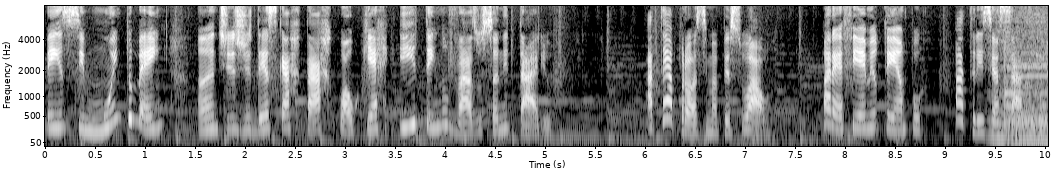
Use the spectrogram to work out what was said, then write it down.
Pense muito bem antes de descartar qualquer item no vaso sanitário. Até a próxima, pessoal. Para FM O Tempo, Patrícia Sábio.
